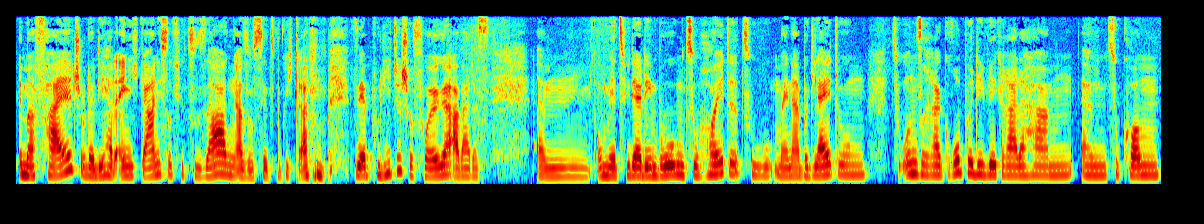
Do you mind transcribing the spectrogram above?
immer falsch oder die hat eigentlich gar nicht so viel zu sagen. Also es ist jetzt wirklich gerade eine sehr politische Folge, aber das, ähm, um jetzt wieder den Bogen zu heute, zu meiner Begleitung, zu unserer Gruppe, die wir gerade haben, ähm, zu kommen,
